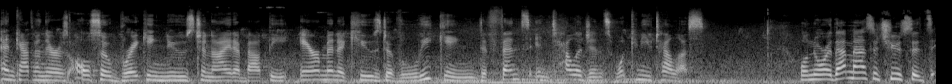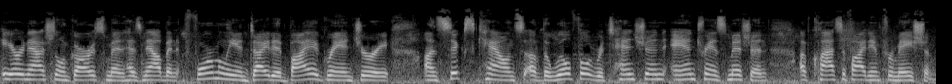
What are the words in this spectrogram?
And Catherine, there is also breaking news tonight about the airmen accused of leaking defense intelligence. What can you tell us? Well, Norah, that Massachusetts Air National Guardsman has now been formally indicted by a grand jury on six counts of the willful retention and transmission of classified information,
